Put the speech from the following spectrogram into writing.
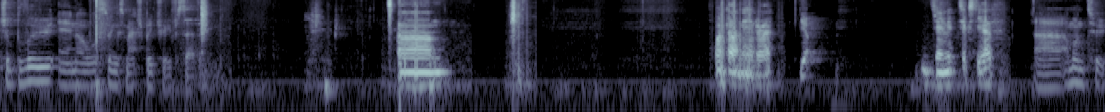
Pitch a blue, and I will swing smash big tree for seven. Um, one card in hand, right? Yep. How many ticks do you have? Uh, I'm on two.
